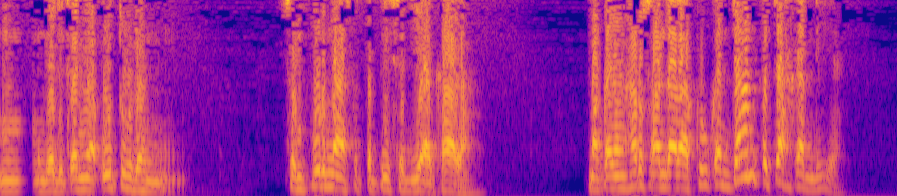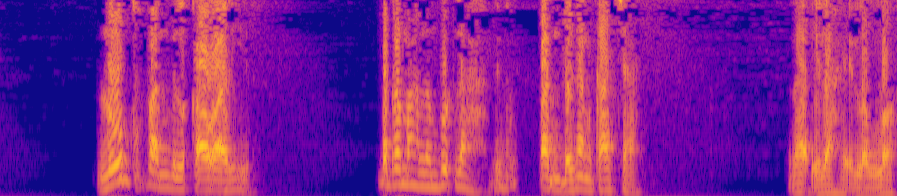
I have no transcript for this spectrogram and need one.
menjadikannya utuh dan sempurna seperti sedia kala. Maka yang harus Anda lakukan, jangan pecahkan dia. Lutfan bil qawarir. Berlemah lembutlah di depan dengan kaca. La ilaha illallah.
